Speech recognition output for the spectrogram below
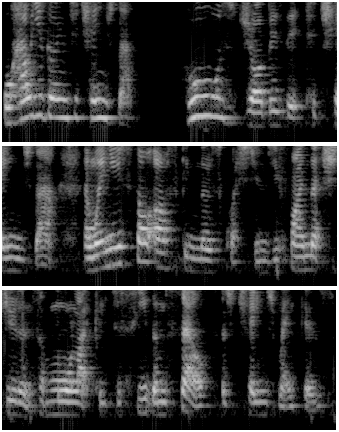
well, how are you going to change that? Whose job is it to change that? And when you start asking those questions, you find that students are more likely to see themselves as change makers.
